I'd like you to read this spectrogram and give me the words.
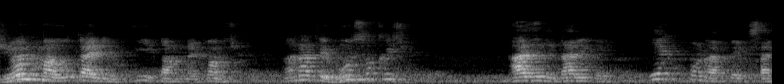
જીવનમાં ઉતાર્યું એ તમને કહું છું. આનાથી હું સુખી છું. આજની તારીખે એક પણ અપેક્ષા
